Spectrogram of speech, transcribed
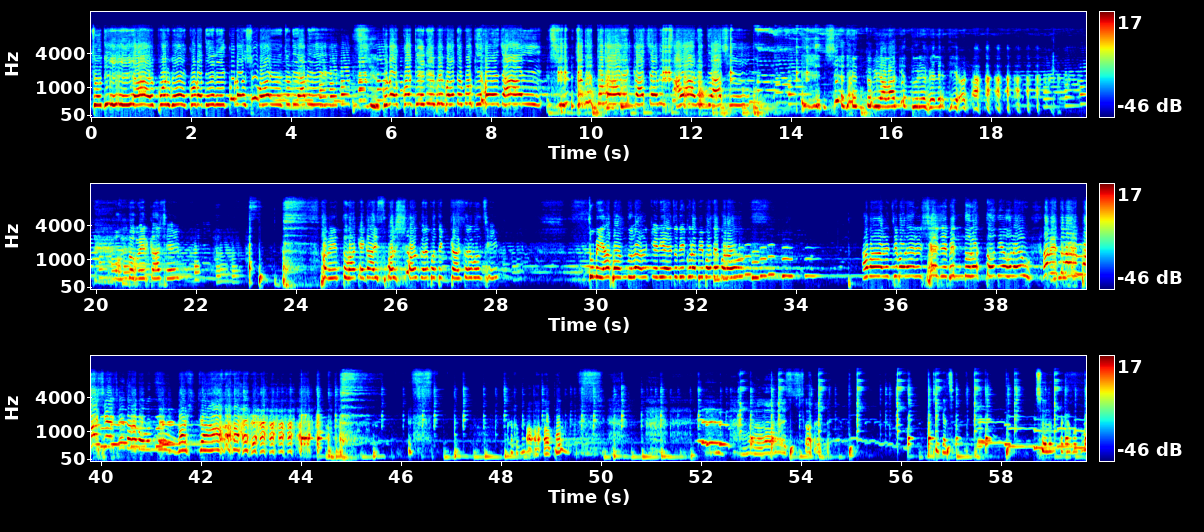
যদি আর পূর্বে কোনোদিন, কোনো সময় যদি আমি কোনো কঠিন বিপদমুখী হয়ে যাই, যদি তোমার কাছে আমি ছায়া নিতে আসি, সেদিন তুমি আমাকে দূরে ফেলে দিও না। বন্ধু মীর কাসেম আমি তোমাকে গায়ে স্পর্শ করে প্রতিজ্ঞা করে বলছি তুমি আপন দুলালকে নিয়ে যদি কোনো বিপদে পড়ো আমার জীবনের শেষ বিন্দু রক্ত দিয়ে হলেও আমি তোমার পাশে এসে দাঁড়াবো বন্ধু। মাস্টার। আপন। ঠিক আছে। চলুন কাকাবাবু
